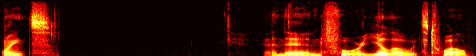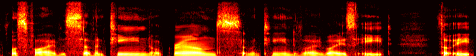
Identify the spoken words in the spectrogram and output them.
points. And then for yellow, it's 12 plus 5 is 17, no crowns. 17 divided by is 8, so 8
